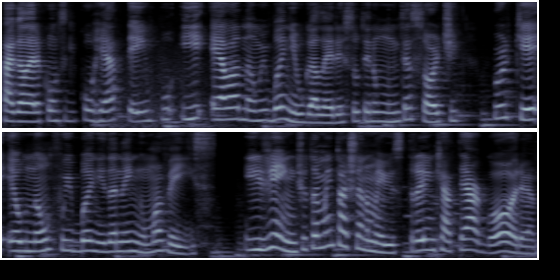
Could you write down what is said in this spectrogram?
Tá, galera, consegui correr a tempo e ela não me baniu, galera. Estou tendo muita sorte porque eu não fui banida nenhuma vez. E, gente, eu também tô achando meio estranho que até agora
